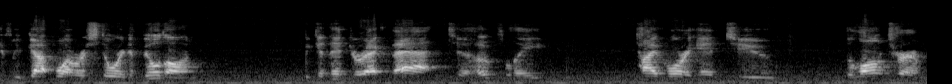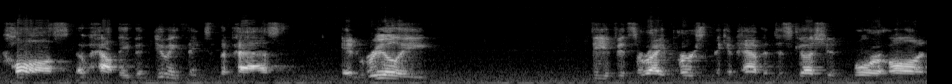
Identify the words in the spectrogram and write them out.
if we've got more of a story to build on, we can then direct that to hopefully tie more into the long term cost of how they've been doing things in the past and really see if it's the right person that can have a discussion more on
